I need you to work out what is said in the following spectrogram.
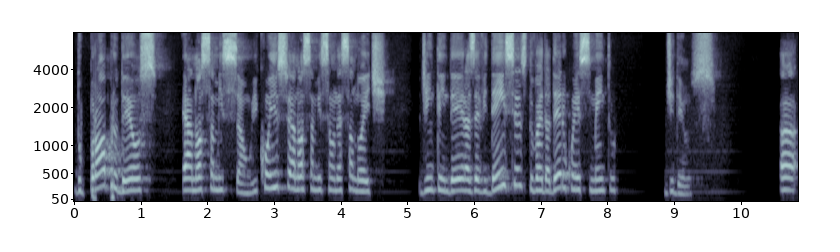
do próprio Deus é a nossa missão. E com isso é a nossa missão nessa noite, de entender as evidências do verdadeiro conhecimento de Deus. Ah,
